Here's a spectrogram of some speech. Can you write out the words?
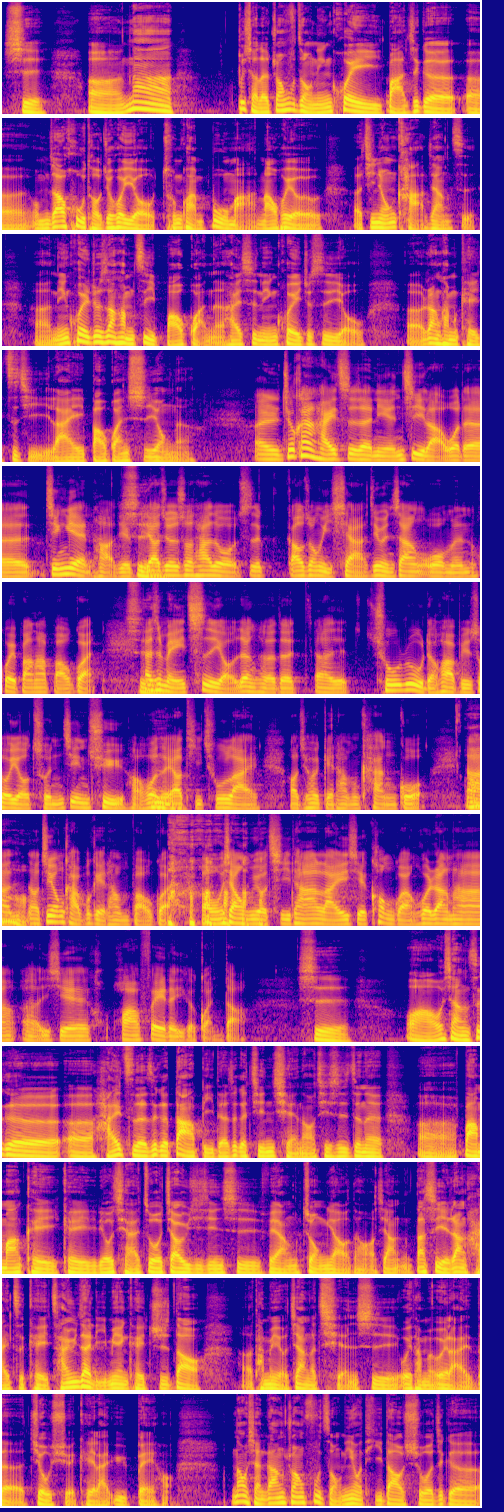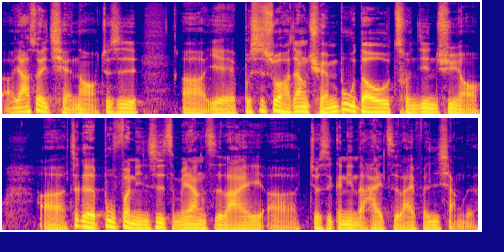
是，呃，那不晓得庄副总，您会把这个呃，我们知道户头就会有存款簿嘛，然后会有呃金融卡这样子，呃，您会就是让他们自己保管呢，还是您会就是有呃让他们可以自己来保管使用呢？呃，就看孩子的年纪了。我的经验哈，也比较就是说，他如果是高中以下，基本上我们会帮他保管。但是每一次有任何的呃出入的话，比如说有存进去好，或者要提出来，哦，就会给他们看过。那那信用卡不给他们保管 啊。我想我们有其他来一些控管或让他呃一些花费的一个管道。是。哇，我想这个呃孩子的这个大笔的这个金钱哦，其实真的呃爸妈可以可以留起来做教育基金是非常重要的哦。这样，但是也让孩子可以参与在里面，可以知道呃他们有这样的钱是为他们未来的就学可以来预备哈。那我想刚刚庄副总你有提到说这个压岁钱哦，就是呃也不是说好像全部都存进去哦啊这个部分您是怎么样子来呃就是跟您的孩子来分享的？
